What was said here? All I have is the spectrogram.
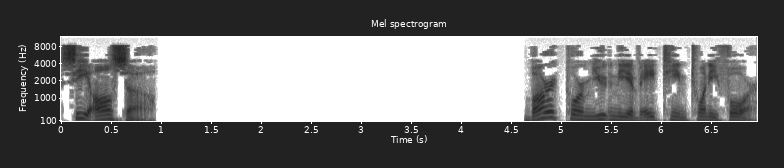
See also Barrackpore Mutiny of 1824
